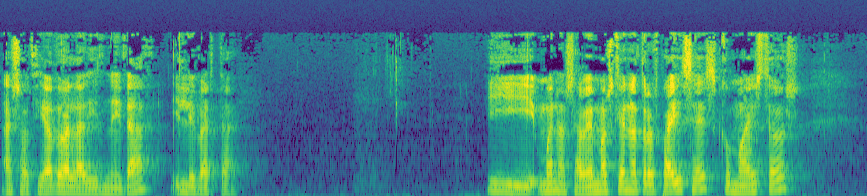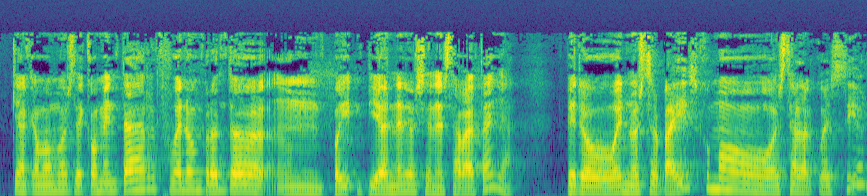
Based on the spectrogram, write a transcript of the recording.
asociado a la dignidad y libertad. Y bueno, sabemos que en otros países como estos que acabamos de comentar fueron pronto mm, pioneros en esta batalla. Pero en nuestro país, ¿cómo está la cuestión?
